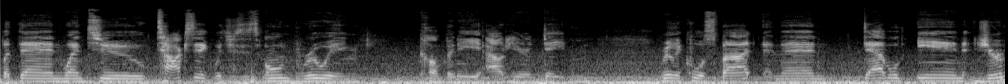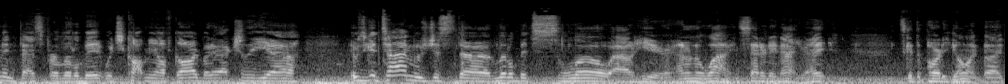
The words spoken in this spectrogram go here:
But then went to Toxic, which is its own brewing company out here in Dayton. Really cool spot. And then dabbled in German Fest for a little bit, which caught me off guard, but it actually, uh, it was a good time. It was just a little bit slow out here. I don't know why. It's Saturday night, right? Let's get the party going. But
